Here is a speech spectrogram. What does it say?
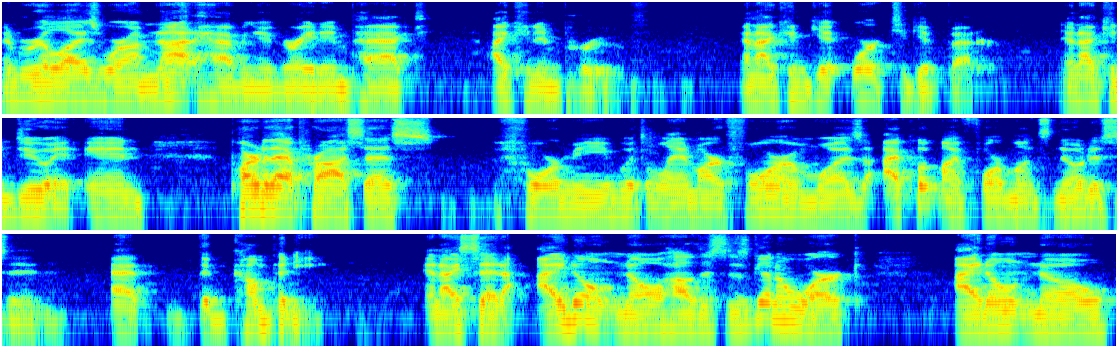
and realize where I'm not having a great impact, I can improve and I can get work to get better and I can do it. And part of that process for me with the Landmark Forum was I put my four months notice in at the company. And I said, I don't know how this is going to work. I don't know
